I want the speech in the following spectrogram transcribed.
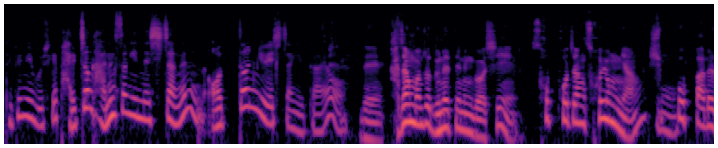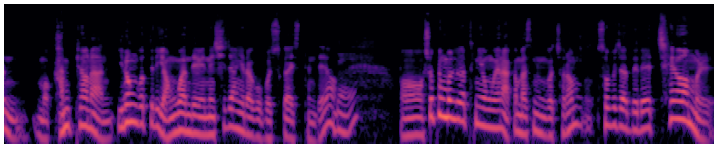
대표님이 보시기에 발전 가능성이 있는 시장은 어떤 류의 시장일까요? 네. 가장 먼저 눈에 띄는 것이 소포장 소용량, 쉽고 네. 빠른, 뭐 간편한 이런 것들이 연관되어 있는 시장이라고 볼 수가 있을 텐데요. 네. 어, 쇼핑몰 같은 경우에는 아까 말씀드린 것처럼 소비자들의 체험을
